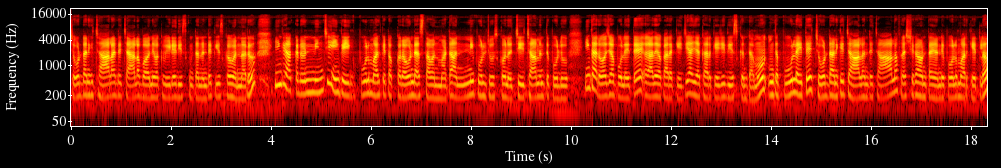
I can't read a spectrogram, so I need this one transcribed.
చూడడానికి చాలా అంటే చాలా బాగున్నాయి. ఒక వీడియో తీసుకుంటానంటే తీసుకోమన్నారు. ఇంకా అక్కడ నుంచి ఇంకా పూల మార్కెట్ ఒక్క రౌండ్ వేస్తామన్నమాట. అన్ని పూలు చూసుకొని వచ్చి చామంతి పూలు ఇంకా రోజా పూలు అయితే అదే ఒక అర కేజీ అవి ఒక అర కేజీ తీసుకుంటాము. ఇంకా పూలు అయితే చూడడానికి చాలా అంటే చాలా ఫ్రెష్గా ఉంటాయండి పూల మార్కెట్లో.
